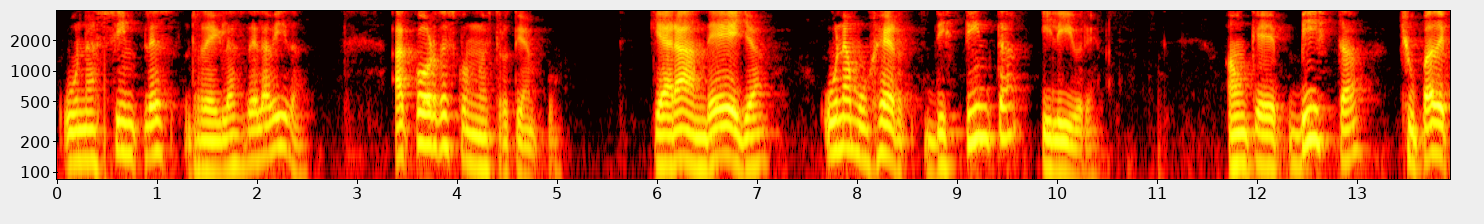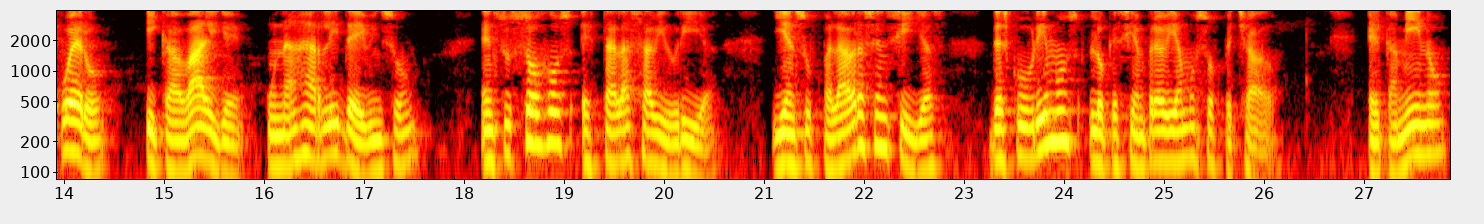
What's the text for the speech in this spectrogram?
unas simples reglas de la vida, acordes con nuestro tiempo, que harán de ella una mujer distinta y libre. Aunque vista, chupa de cuero y cabalgue una Harley Davidson, en sus ojos está la sabiduría y en sus palabras sencillas descubrimos lo que siempre habíamos sospechado. El camino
